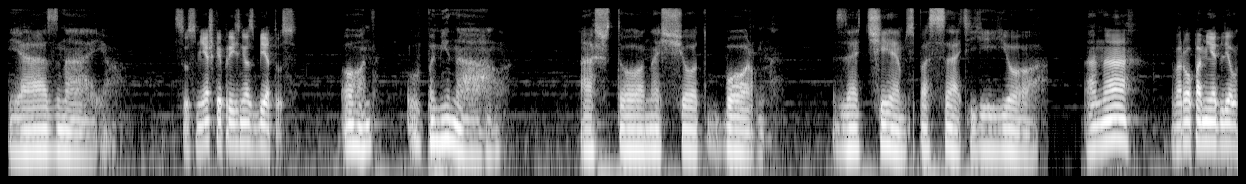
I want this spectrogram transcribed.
Я знаю. С усмешкой произнес Бетус. Он упоминал. А что насчет Борн? Зачем спасать ее? Она... Воро помедлил.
